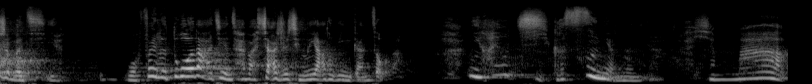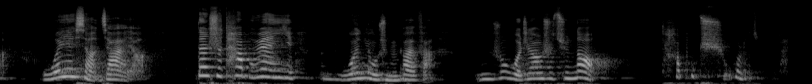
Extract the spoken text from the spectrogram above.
什么急？我费了多大劲才把夏之晴的丫头给你赶走了，你还有几个四年呢？你？哎呀，妈，我也想嫁呀，但是他不愿意，我有什么办法？你说我这要是去闹，他不娶我了怎么办？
